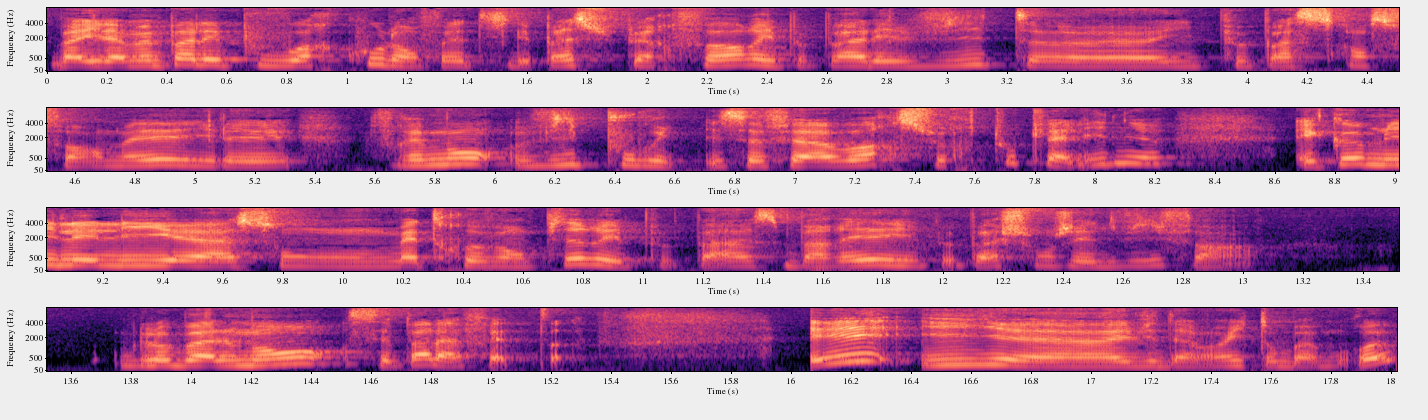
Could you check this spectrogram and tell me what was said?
Bah il a même pas les pouvoirs cool en fait. Il est pas super fort, il peut pas aller vite, euh, il peut pas se transformer. Il est vraiment vie pourrie. Il se fait avoir sur toute la ligne. Et comme il est lié à son maître vampire, il peut pas se barrer, il peut pas changer de vie. Enfin, globalement, c'est pas la fête. Et il, euh, évidemment, il tombe amoureux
